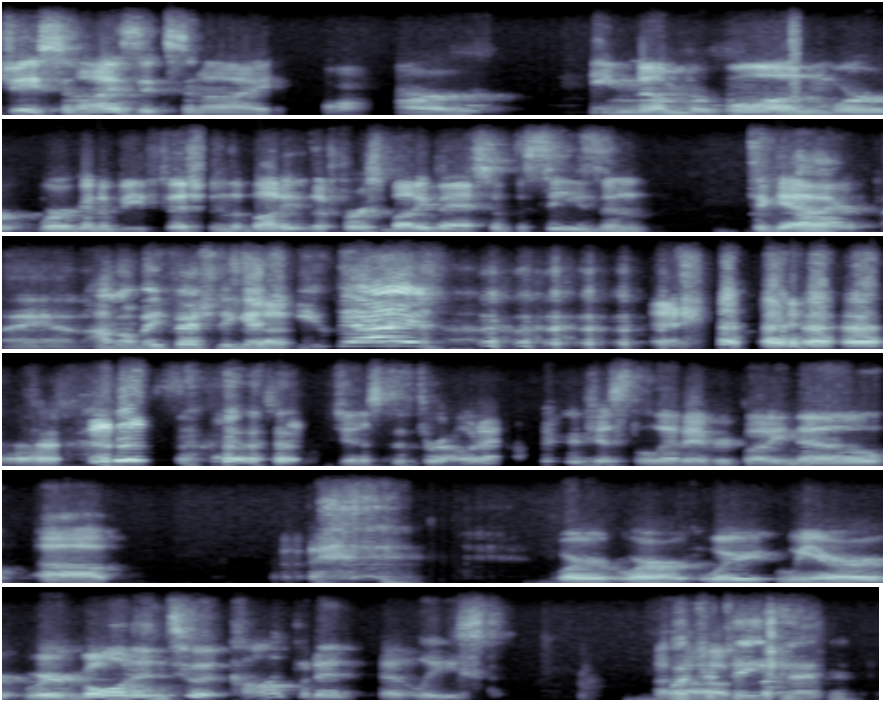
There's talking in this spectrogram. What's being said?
Jason Isaacs and I are team number one. We're we're going to be fishing the buddy the first buddy bass of the season together. Oh, man, I'm gonna be fishing against you guys. just to throw it out there, just to let everybody know. Uh, we're we're we we are we're going into it confident at least. What's your Uh, team name?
